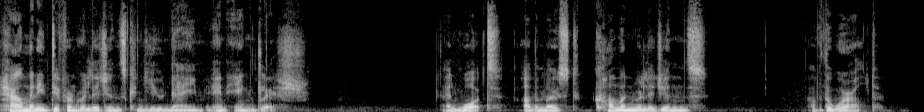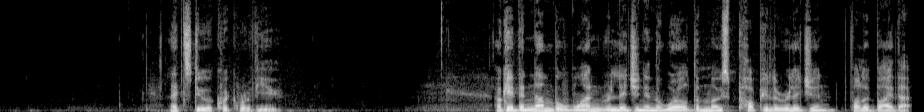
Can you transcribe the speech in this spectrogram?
How many different religions can you name in English? And what are the most common religions of the world? Let's do a quick review. Okay, the number one religion in the world, the most popular religion, followed by the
